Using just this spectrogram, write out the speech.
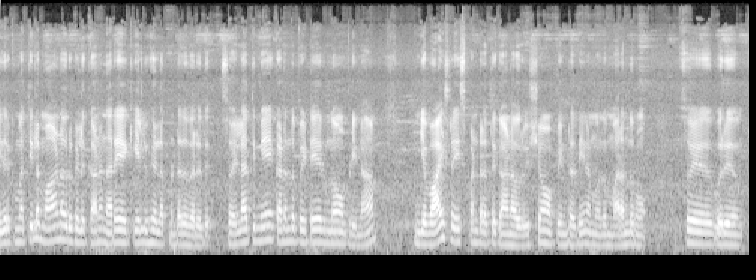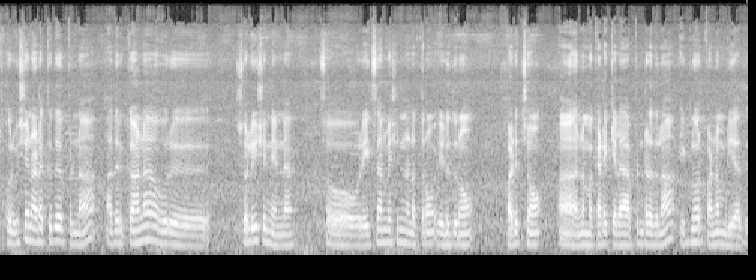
இதற்கு மத்தியில் மாணவர்களுக்கான நிறைய கேள்விகள் அப்படின்றது வருது. ஸோ எல்லாத்தையுமே கடந்து போயிட்டே இருந்தோம் அப்படின்னா இங்கே வாய்ஸ் ரைஸ் பண்ணுறதுக்கான ஒரு விஷயம் அப்படின்றதையும் நம்ம வந்து மறந்துடுவோம் ஸோ ஒரு ஒரு விஷயம் நடக்குது அப்படின்னா அதற்கான ஒரு சொல்யூஷன் என்ன? ஸோ ஒரு எக்ஸாமினேஷன் நடத்துகிறோம் எழுதுகிறோம் படித்தோம் நம்ம கிடைக்கல அப்படின்றதெல்லாம் இக்னோர் பண்ண முடியாது.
